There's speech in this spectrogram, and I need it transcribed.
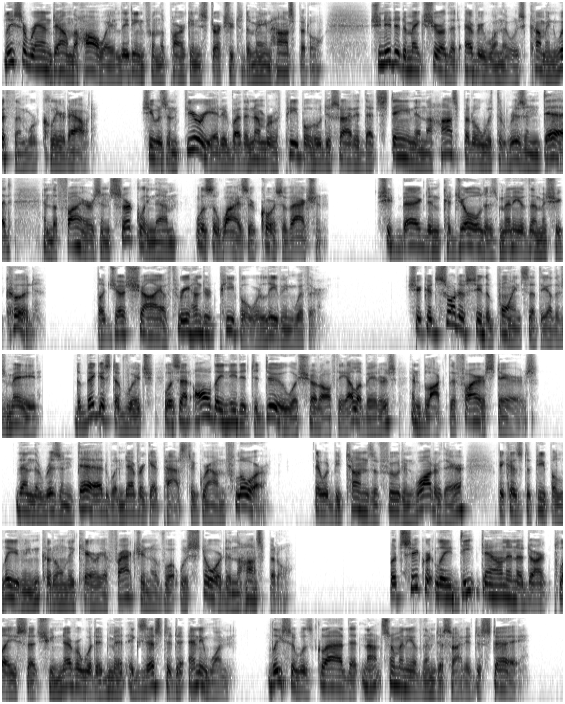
Lisa ran down the hallway leading from the parking structure to the main hospital. She needed to make sure that everyone that was coming with them were cleared out. She was infuriated by the number of people who decided that staying in the hospital with the risen dead and the fires encircling them was the wiser course of action. She'd begged and cajoled as many of them as she could, but just shy of 300 people were leaving with her. She could sort of see the points that the others made the biggest of which was that all they needed to do was shut off the elevators and block the fire stairs. Then the risen dead would never get past the ground floor. There would be tons of food and water there because the people leaving could only carry a fraction of what was stored in the hospital. But secretly, deep down in a dark place that she never would admit existed to anyone, Lisa was glad that not so many of them decided to stay.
